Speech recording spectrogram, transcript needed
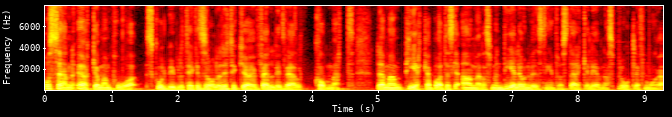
Och sen ökar man på skolbibliotekets roll och det tycker jag är väldigt välkommet. Där man pekar på att det ska användas som en del i undervisningen för att stärka elevernas språkliga förmåga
